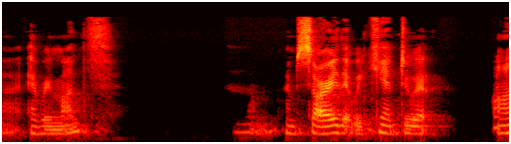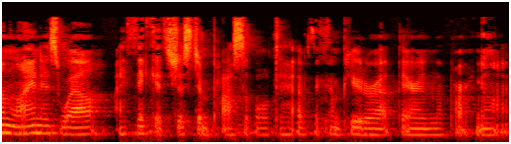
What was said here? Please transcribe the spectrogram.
uh, every month. Um, I'm sorry that we can't do it online as well. I think it's just impossible to have the computer out there in the parking lot.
